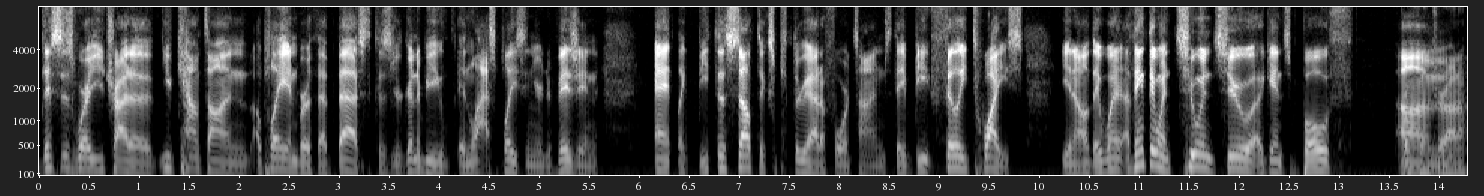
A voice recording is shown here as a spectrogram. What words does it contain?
this is where you try to you count on a play-in berth at best because you're going to be in last place in your division, and like beat the Celtics three out of four times. They beat Philly twice. You know, they went. I think they went two and two against both Brooklyn, um, Toronto.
